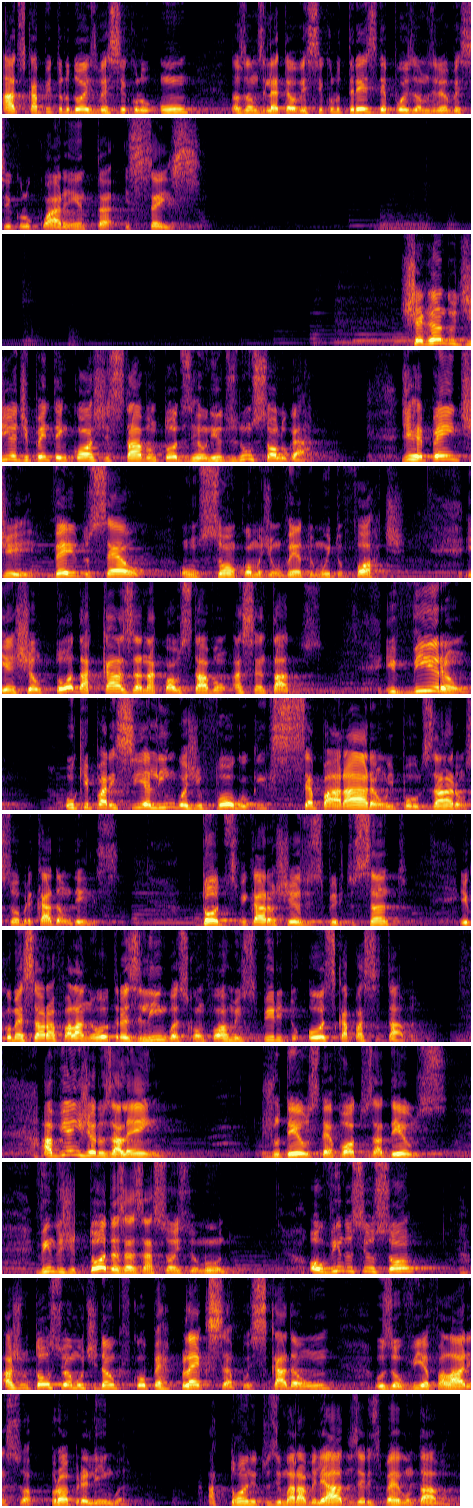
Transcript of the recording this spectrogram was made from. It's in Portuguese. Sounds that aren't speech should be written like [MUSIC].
Atos capítulo 2, versículo 1, nós vamos ler até o versículo 13, depois vamos ler o versículo 46. Chegando o dia de Pentecostes, estavam todos reunidos num só lugar. De repente, veio do céu um som como de um vento muito forte e encheu toda a casa na qual estavam assentados. E viram o que parecia línguas de fogo que se separaram e pousaram sobre cada um deles. Todos ficaram cheios do Espírito Santo e começaram a falar noutras línguas conforme o Espírito os capacitava. Havia em Jerusalém judeus devotos a Deus, vindos de todas as nações do mundo. Ouvindo-se o som, ajuntou-se uma multidão que ficou perplexa, pois cada um os ouvia falar em sua própria língua. Atônitos e maravilhados, eles perguntavam:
